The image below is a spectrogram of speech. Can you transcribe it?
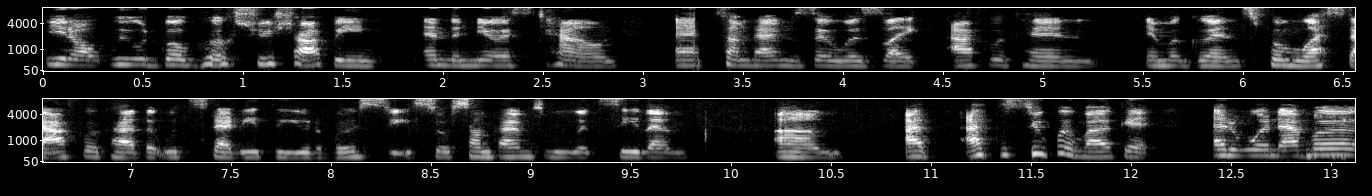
you know we would go grocery shopping in the nearest town. And sometimes there was like african immigrants from west africa that would study at the university. So sometimes we would see them um, at, at the supermarket. And whenever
